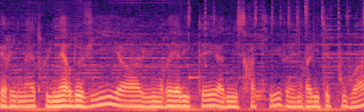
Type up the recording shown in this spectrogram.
périmètre, une aire de vie à une réalité administrative, à une réalité de pouvoir.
